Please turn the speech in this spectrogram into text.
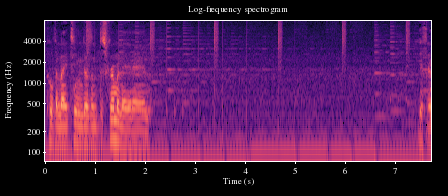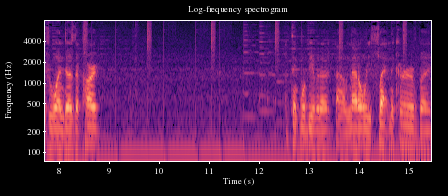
COVID 19 doesn't discriminate, and if everyone does their part, think we'll be able to um, not only flatten the curve, but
